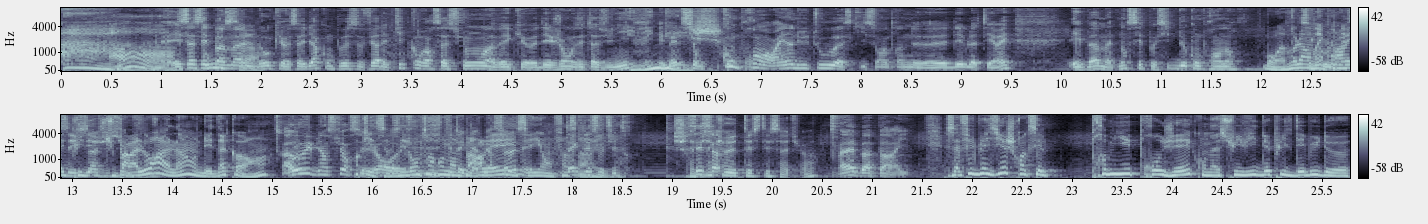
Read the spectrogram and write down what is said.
Ah Et ça c'est bon, pas ça. mal. Donc euh, ça veut dire qu'on peut se faire des petites conversations avec euh, des gens aux États-Unis. Et même si on comprend rien du tout à ce qu'ils sont en train de déblatérer, et bah maintenant c'est possible de comprendre. Bon, bah, voilà, on essaye depuis. ça Tu parles à l'oral, hein, on est d'accord, hein. Ah oui, oui, bien sûr. c'est Ok, ça genre, faisait euh, tu longtemps qu'on en parlait, et ça y est, enfin, tac, ça les sous-titres. Je serais bien ça. curieux de tester ça, tu vois. Ouais, bah pareil. Ça fait plaisir, je crois que c'est le premier projet qu'on a suivi depuis le début de,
